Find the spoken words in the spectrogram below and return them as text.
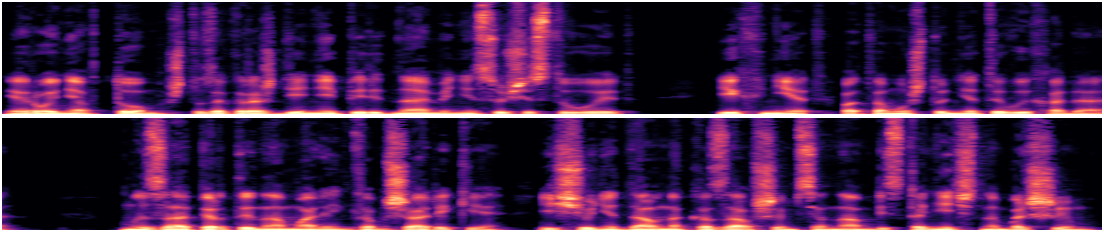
Ирония в том, что заграждения перед нами не существует. Их нет, потому что нет и выхода. Мы заперты на маленьком шарике, еще недавно казавшемся нам бесконечно большим.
